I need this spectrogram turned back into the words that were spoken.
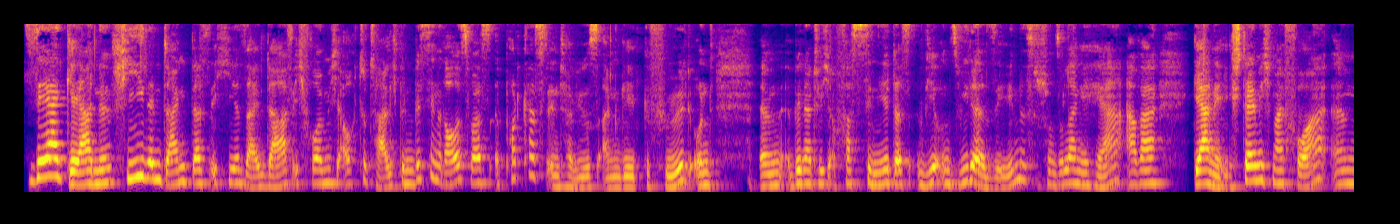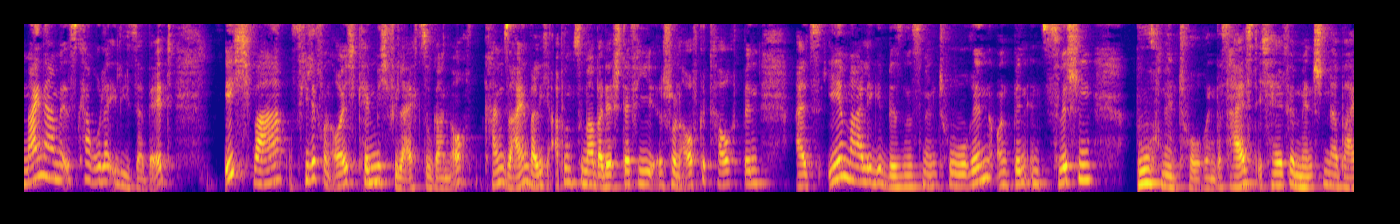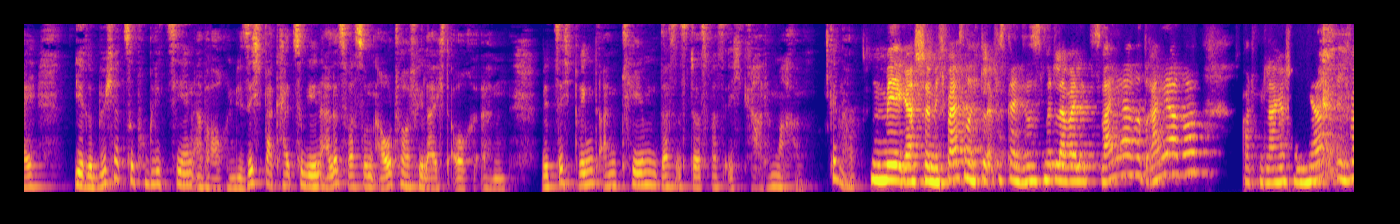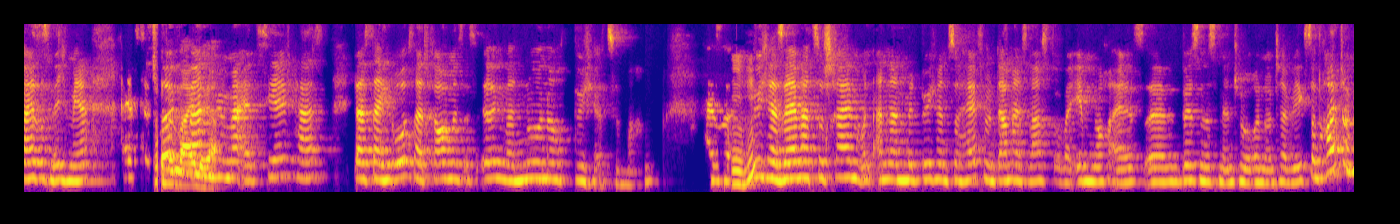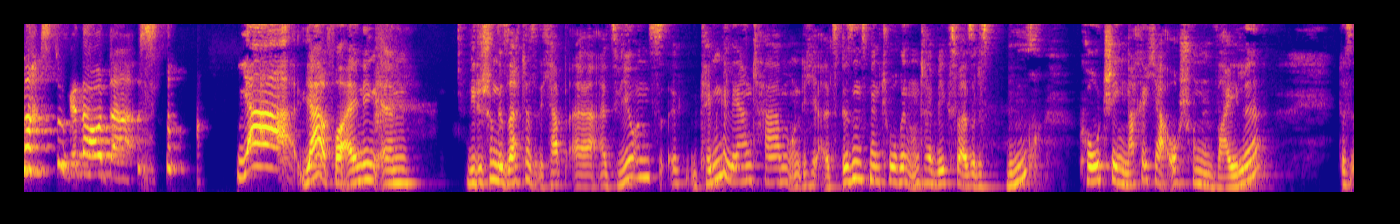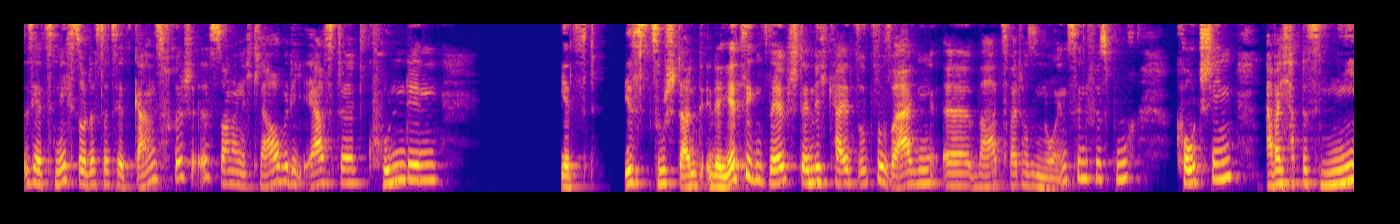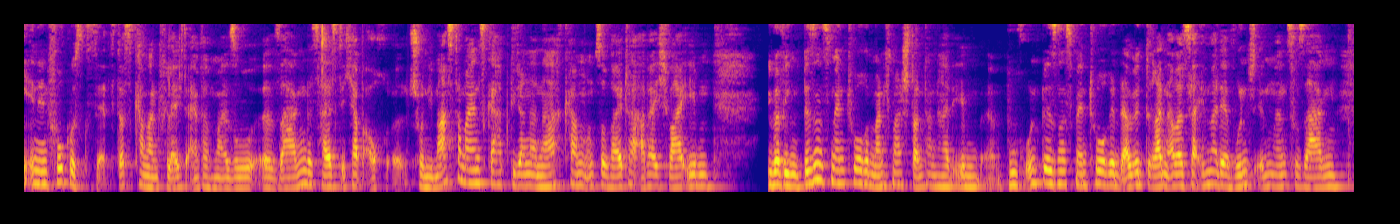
Sehr gerne. Vielen Dank, dass ich hier sein darf. Ich freue mich auch total. Ich bin ein bisschen raus, was Podcast-Interviews angeht, gefühlt und ähm, bin natürlich auch fasziniert, dass wir uns wiedersehen. Das ist schon so lange her, aber gerne. Ich stelle mich mal vor. Ähm, mein Name ist Carola Elisabeth. Ich war, viele von euch kennen mich vielleicht sogar noch, kann sein, weil ich ab und zu mal bei der Steffi schon aufgetaucht bin, als ehemalige Business-Mentorin und bin inzwischen Buchmentorin. Das heißt, ich helfe Menschen dabei, ihre Bücher zu publizieren, aber auch in die Sichtbarkeit zu gehen. Alles, was so ein Autor vielleicht auch ähm, mit sich bringt an Themen, das ist das, was ich gerade mache. Genau. Mega schön. Ich weiß noch, ich weiß gar nicht, das ist mittlerweile zwei Jahre, drei Jahre. Gott, wie lange schon her? Ich weiß es nicht mehr. Als du schon irgendwann Weile, ja. mir mal erzählt hast, dass dein großer Traum ist, ist irgendwann nur noch Bücher zu machen. Also mhm. Bücher selber zu schreiben und anderen mit Büchern zu helfen. Und damals warst du aber eben noch als äh, Business-Mentorin unterwegs. Und heute machst du genau das. Ja, ja, vor allen Dingen, ähm, wie du schon gesagt hast, ich habe, äh, als wir uns äh, kennengelernt haben und ich als Business-Mentorin unterwegs war, also das Buch Coaching mache ich ja auch schon eine Weile. Das ist jetzt nicht so, dass das jetzt ganz frisch ist, sondern ich glaube, die erste Kundin jetzt ist-Zustand in der jetzigen Selbstständigkeit sozusagen äh, war 2019 fürs Buch Coaching, aber ich habe das nie in den Fokus gesetzt. Das kann man vielleicht einfach mal so äh, sagen. Das heißt, ich habe auch äh, schon die Masterminds gehabt, die dann danach kamen und so weiter, aber ich war eben überwiegend Business-Mentorin. Manchmal stand dann halt eben äh, Buch- und Business-Mentorin damit dran, aber es war immer der Wunsch, irgendwann zu sagen,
